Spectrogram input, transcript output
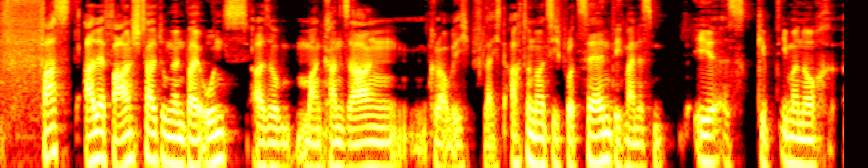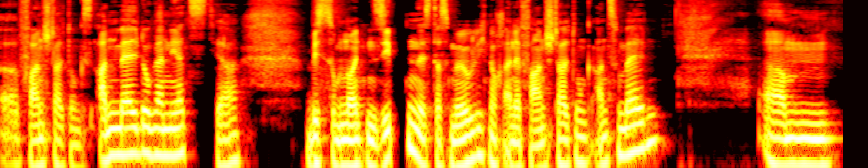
fast alle Veranstaltungen bei uns, also man kann sagen, glaube ich, vielleicht 98 Prozent. Ich meine, es, es gibt immer noch äh, Veranstaltungsanmeldungen jetzt, ja. Bis zum 9.7. ist das möglich, noch eine Veranstaltung anzumelden. Ähm,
